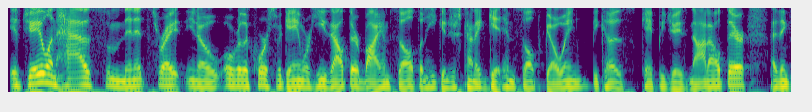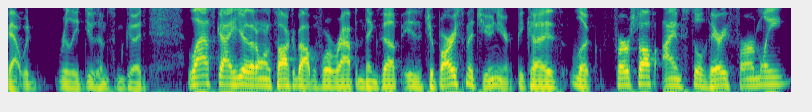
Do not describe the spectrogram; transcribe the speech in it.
if Jalen has some minutes, right, you know, over the course of a game where he's out there by himself and he can just kind of get himself going because KPJ's not out there, I think that would really do him some good. Last guy here that I want to talk about before wrapping things up is Jabari Smith Jr. Because look, first off, I am still very firmly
